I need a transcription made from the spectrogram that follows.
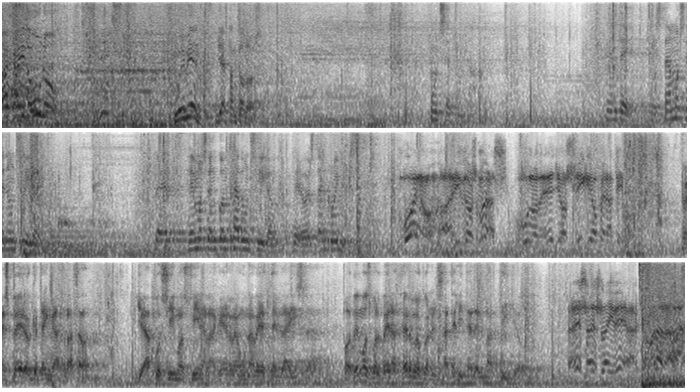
¡Ha caído uno! Muy bien, ya están todos. Un segundo. Gente, estamos en un silo. Bert, hemos encontrado un silo, pero está en ruinas. Bueno, hay dos más. Uno de ellos sigue operativo. Espero que tengas razón. Ya pusimos fin a la guerra una vez en la isla. Podemos volver a hacerlo con el satélite del martillo. Esa es la idea, camarada.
